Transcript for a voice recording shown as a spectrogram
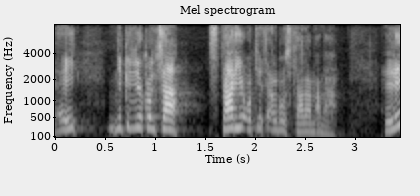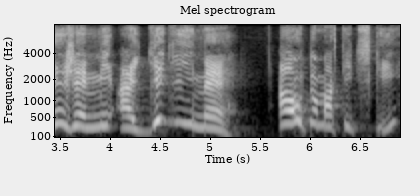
Hej? Niekedy dokonca starý otec alebo stará mama. Lenže my aj dedíme automaticky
